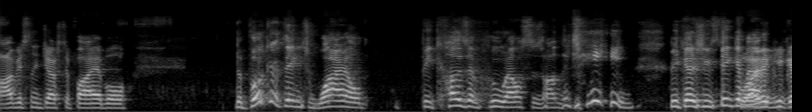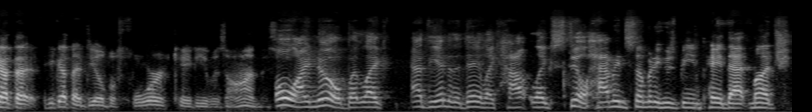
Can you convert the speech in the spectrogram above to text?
obviously justifiable. The Booker thing's wild because of who else is on the team. Because you think Well, about I think he got that he got that deal before KD was on. Oh, I know, but like at the end of the day, like how like still having somebody who's being paid that much,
